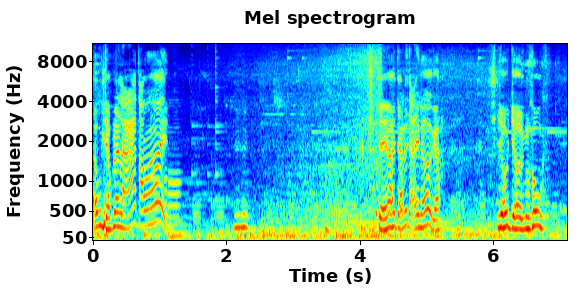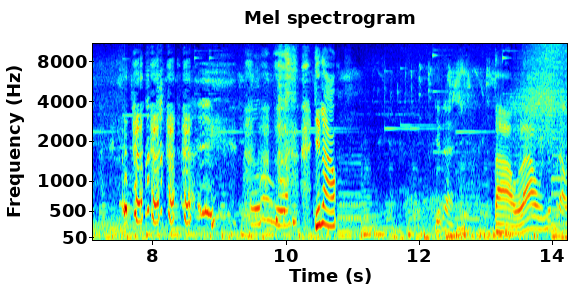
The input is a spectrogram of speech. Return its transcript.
chụp chụp lại lạ tao ơi. Chị ơi chờ nó chạy nữa kìa. Vô trường luôn. Chính không? Dính rồi. tào lao. Dính đầu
